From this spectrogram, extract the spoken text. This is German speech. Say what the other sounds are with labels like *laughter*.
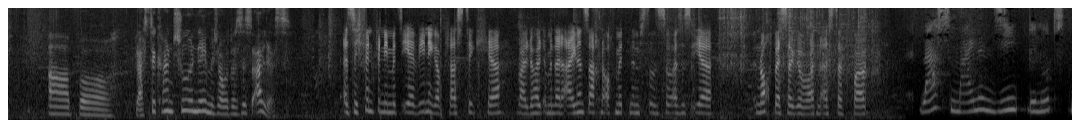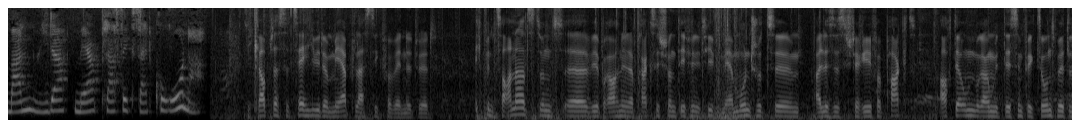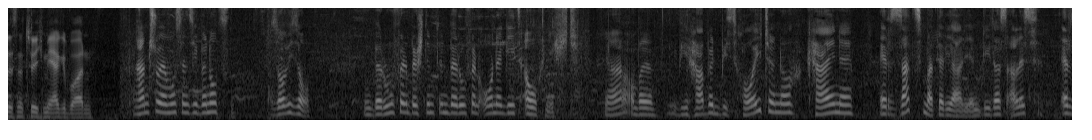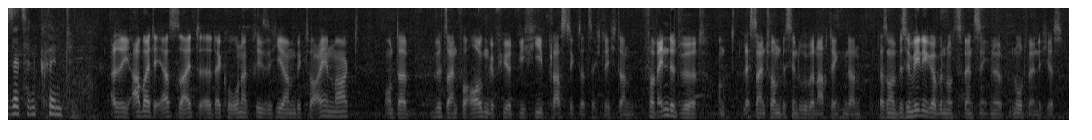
aber Plastikhandschuhe nehme ich auch, das ist alles. Also ich finde, wir nehmen jetzt eher weniger Plastik her, weil du halt immer deine eigenen Sachen auch mitnimmst und so. Also es ist eher noch besser geworden als davor. Was meinen Sie, benutzt man wieder mehr Plastik seit Corona? Ich glaube, dass tatsächlich wieder mehr Plastik verwendet wird. Ich bin Zahnarzt und äh, wir brauchen in der Praxis schon definitiv mehr Mundschutze. Alles ist steril verpackt. Auch der Umgang mit Desinfektionsmitteln ist natürlich mehr geworden. Handschuhe müssen Sie benutzen, sowieso. In Berufen, bestimmten Berufen ohne geht es auch nicht. Ja, aber wir haben bis heute noch keine Ersatzmaterialien, die das alles ersetzen könnten. Also ich arbeite erst seit äh, der Corona-Krise hier am Viktualienmarkt und da wird sein vor Augen geführt, wie viel Plastik tatsächlich dann verwendet wird und lässt einen schon ein bisschen drüber nachdenken dann, dass man ein bisschen weniger benutzt, wenn es nicht notwendig ist.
